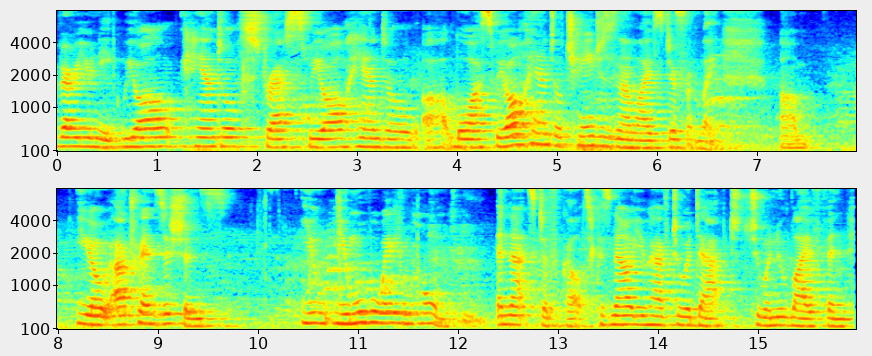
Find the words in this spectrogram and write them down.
very unique. We all handle stress. We all handle uh, loss. We all handle changes in our lives differently. Um, you know, our transitions, you, you move away from home, and that's difficult because now you have to adapt to a new life, and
